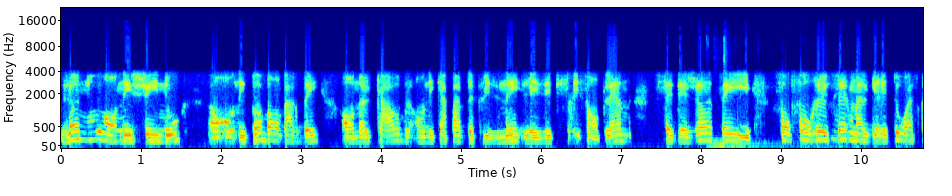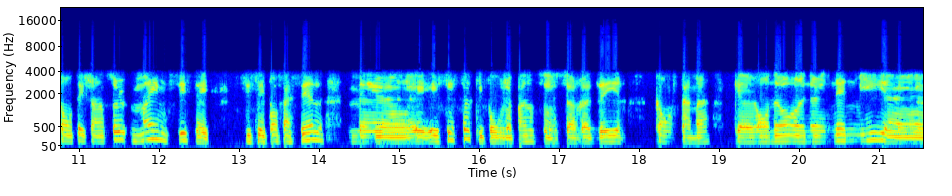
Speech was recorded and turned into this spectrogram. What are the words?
là, nous, on est chez nous. On n'est pas bombardé, on a le câble, on est capable de cuisiner, les épiceries sont pleines. C'est déjà, tu sais, il faut, faut réussir malgré tout à se compter chanceux, même si c'est si c'est pas facile. Mais euh, et, c'est ça qu'il faut, je pense, se redire constamment qu'on a un, ennemi euh,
